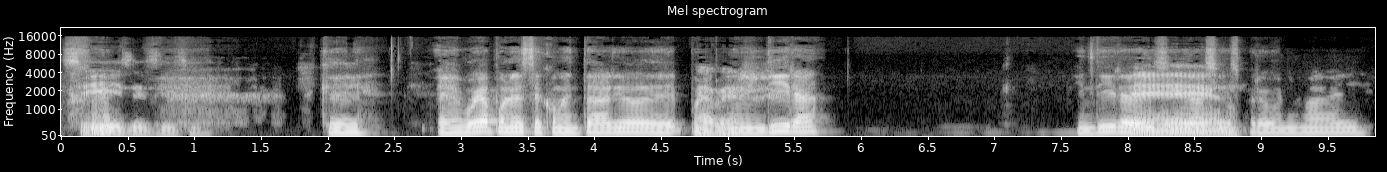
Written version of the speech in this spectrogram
Sí, sí, sí, sí. Que Eh, voy a poner este comentario de poner Indira. Indira dice eh, gracias, pero Nimai.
